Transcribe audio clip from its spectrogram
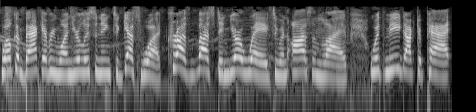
Welcome back, everyone. You're listening to Guess What? Crust busting Your Way to an Awesome Life with me, Dr. Pat,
